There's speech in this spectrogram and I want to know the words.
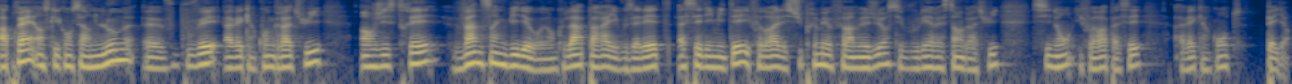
Après, en ce qui concerne Loom, vous pouvez, avec un compte gratuit, enregistrer 25 vidéos. Donc là, pareil, vous allez être assez limité. Il faudra les supprimer au fur et à mesure si vous voulez rester en gratuit. Sinon, il faudra passer avec un compte payant.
